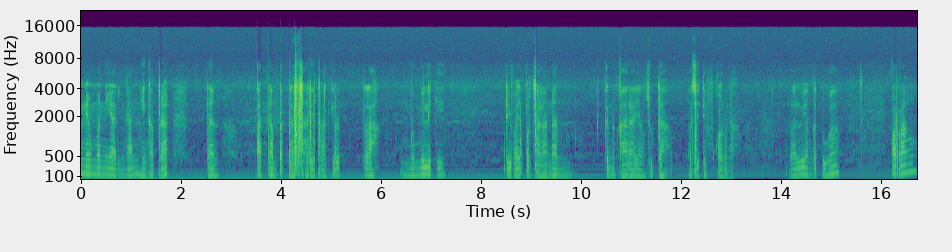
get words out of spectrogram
pneumonia ringan hingga berat, dan pada 14 hari terakhir telah memiliki riwayat perjalanan ke negara yang sudah positif corona. Lalu yang kedua, orang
